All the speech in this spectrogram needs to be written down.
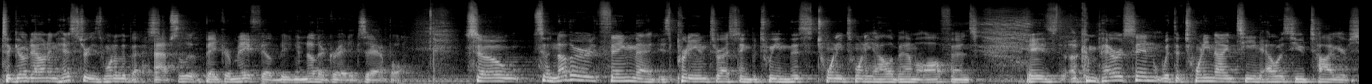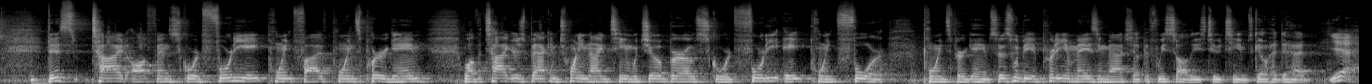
to go down in history as one of the best. Absolutely, Baker Mayfield being another great example. So, so, another thing that is pretty interesting between this 2020 Alabama offense is a comparison with the 2019 LSU Tigers. This Tide offense scored 48.5 points per game, while the Tigers back in 2019 with Joe Burrow scored 48.4 points per game. So this would be a pretty amazing matchup if we saw these two teams go head to head. Yeah,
